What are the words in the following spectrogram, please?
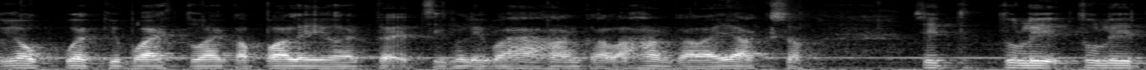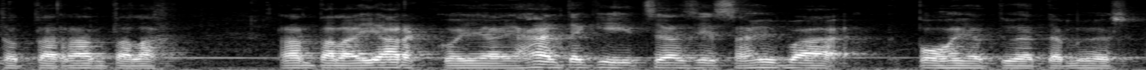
joukkuekin vaihtui aika paljon, että, että siinä oli vähän hankala, hankala jakso. Sitten tuli, tuli tota Rantala, Rantala Jarkko ja, ja hän teki itse asiassa hyvää pohjatyötä myös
